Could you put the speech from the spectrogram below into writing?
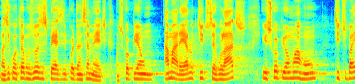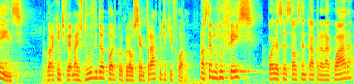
Nós encontramos duas espécies de importância médica: o escorpião amarelo, Titus cerulatus, e o escorpião marrom, Titus baiense. Agora, quem tiver mais dúvida, pode procurar o Centrap de que forma? Nós temos o Face pode acessar o Central Araraquara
